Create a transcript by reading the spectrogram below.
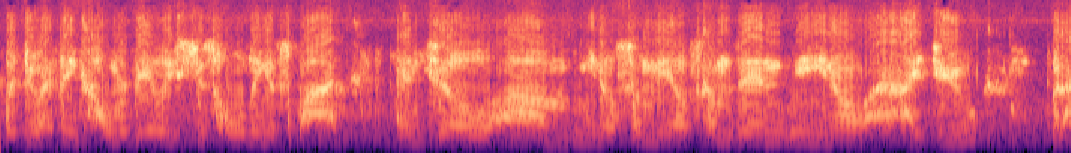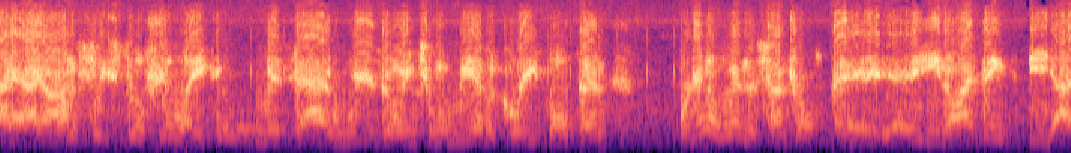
But do I think Homer Bailey's just holding a spot until um, you know somebody else comes in? You know, I, I do. But I, I honestly still feel like with that we're going to we have a great bullpen we're going to win the Central. Uh, you know, I think the I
